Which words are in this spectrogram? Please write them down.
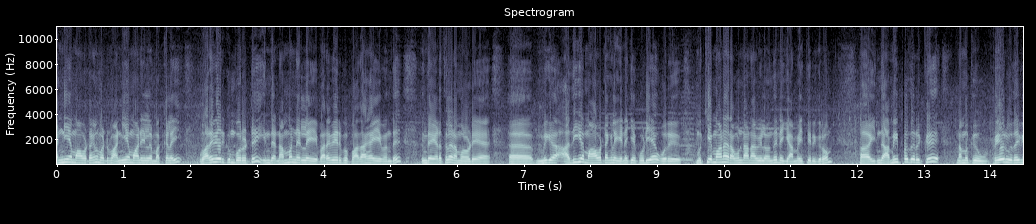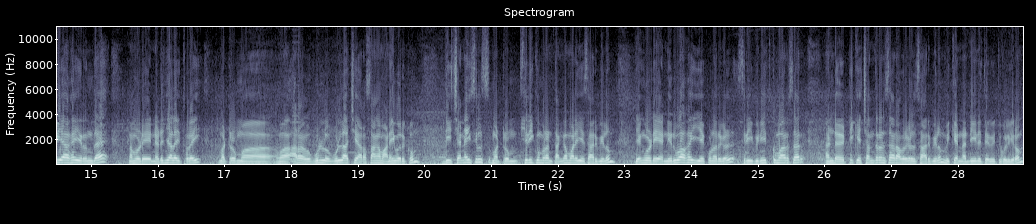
அந்நிய மாவட்டங்கள் மற்றும் அந்நிய மாநில மக்களை வரவேற்கும் பொருட்டு இந்த நம்ம நெல்லை வரவேற்பு பதாகையை வந்து இந்த இடத்துல நம்மளுடைய மிக அதிக மாவட்டங்களை இணைக்கக்கூடிய ஒரு முக்கியமான ரவுண்டானாவில் வந்து இன்றைக்கி அமைத்திருக்கிறோம். இந்த அமைப்பதற்கு நமக்கு பேருதவியாக இருந்த நம்முடைய நெடுஞ்சாலைத்துறை மற்றும் அர உள் உள்ளாட்சி அரசாங்கம் அனைவருக்கும் தி சென்னை சில்ஸ் மற்றும் ஸ்ரீகுமரன் தங்கமலையை சார்பிலும் எங்களுடைய நிர்வாக இயக்குனர்கள் Shri Vineethkumar sir and D K Chandran sir அவர்கள் சார்பிலும் மிக்க நன்றியினை தெரிவித்துக் கொள்கிறோம்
